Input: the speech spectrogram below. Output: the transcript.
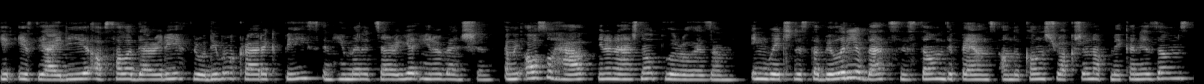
It is the idea of solidarity through democratic peace and humanitarian intervention. And we also have international pluralism, in which the stability of that system depends on the construction of mechanisms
